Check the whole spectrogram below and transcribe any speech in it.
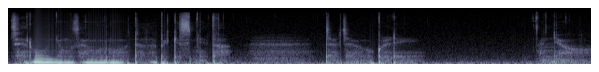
새로운 영상으로 찾아뵙겠습니다. 잘 자요 고글리 안녕.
